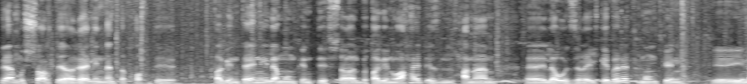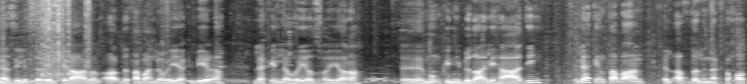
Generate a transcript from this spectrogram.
لا مش شرط يا غالي إن أنت تحط طاجن تاني. لا ممكن تشتغل بطاجن واحد. اذ الحمام لو الزغاليل كبرت ممكن ينزل الزغاليل كده على الأرض طبعا لو هي كبيرة لكن لو هي صغيرة آه، ممكن يبيض عليها عادي. لكن طبعا الأفضل إنك تحط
